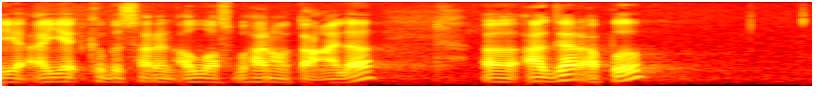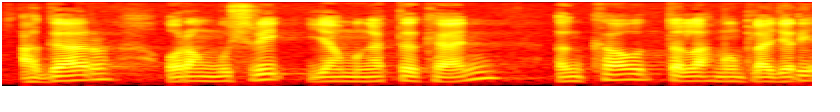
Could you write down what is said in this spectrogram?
ayat-ayat kebesaran Allah Subhanahu Wa Taala uh, agar apa agar orang musyrik yang mengatakan engkau telah mempelajari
